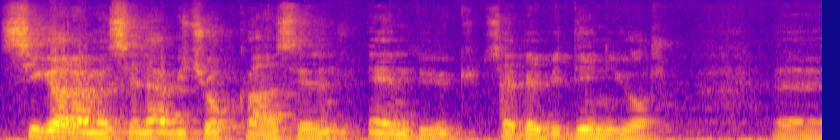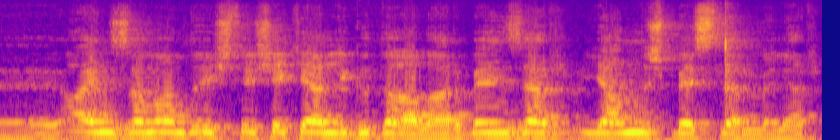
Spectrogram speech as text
sigara mesela birçok kanserin en büyük sebebi deniyor. E, Aynı zamanda işte şekerli gıdalar, benzer yanlış beslenmeler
